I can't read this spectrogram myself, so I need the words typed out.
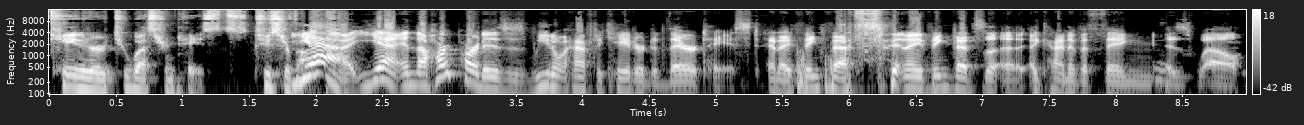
cater to Western tastes to survive. Yeah, yeah, and the hard part is, is we don't have to cater to their taste, and I think that's, and I think that's a, a kind of a thing as well,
